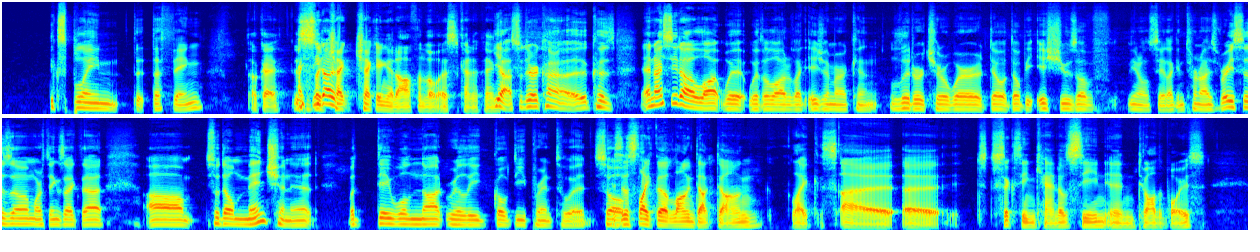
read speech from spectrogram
explain the, the thing. Okay, this is like check, checking it off on the list kind of thing. Yeah, so they're kind of because, and I see that a lot with with a lot of like Asian American literature where there'll there'll be issues of you know say like internalized racism or things like that. Um, so they'll mention it, but they will not really go deeper into it. So is this like the Long Duck Dong like uh uh sixteen candles scene in To All the Boys,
